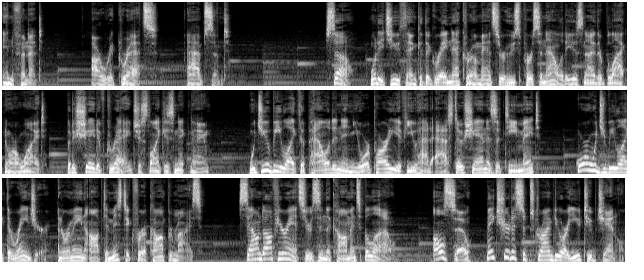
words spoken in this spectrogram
infinite. Our regrets, absent. So, what did you think of the Grey Necromancer whose personality is neither black nor white, but a shade of gray just like his nickname? Would you be like the Paladin in your party if you had Astoshan as a teammate? Or would you be like the Ranger and remain optimistic for a compromise? Sound off your answers in the comments below. Also, make sure to subscribe to our YouTube channel,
